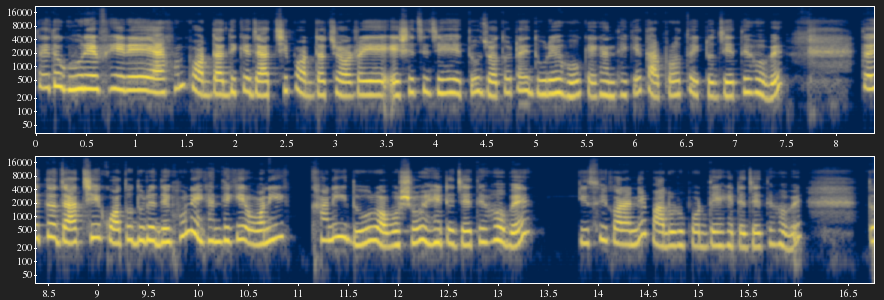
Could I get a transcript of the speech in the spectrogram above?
তো এই তো ঘুরে ফিরে এখন পর্দার দিকে যাচ্ছি। পর্দা চরে এসেছি যেহেতু, যতটাই দূরে হোক এখান থেকে, তারপরও তো একটু যেতে হবে। তো এই তো যাচ্ছি কত দূরে দেখুন, এখান থেকে অনেকখানি দূর অবশ্য হেঁটে যেতে হবে। কিছুই করার নেই, বালুর উপর দিয়ে হেঁটে যেতে হবে। তো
